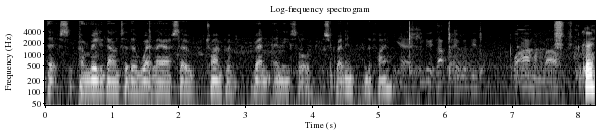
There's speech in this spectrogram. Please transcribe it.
that's I'm really down to the wet layer, so try and prevent any sort of spreading of the fire. Yeah, you can do it that way with the, what I'm on about. Okay,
